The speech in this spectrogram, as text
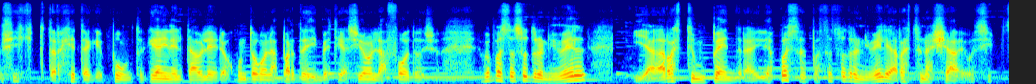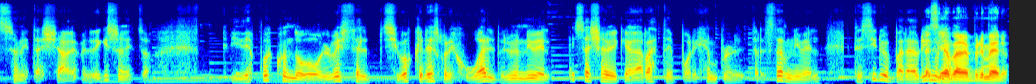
Sí, esta tarjeta que pum, te queda en el tablero junto con las partes de investigación, las fotos. Después pasás otro nivel y agarraste un pendrive y después pasaste a otro nivel y agarraste una llave. Vos decís, ¿qué son estas llaves? ¿De qué son esto? Y después cuando volvés al, si vos querés rejugar el primer nivel, esa llave que agarraste, por ejemplo, en el tercer nivel, te sirve para abrir... Te sirve para el primero.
